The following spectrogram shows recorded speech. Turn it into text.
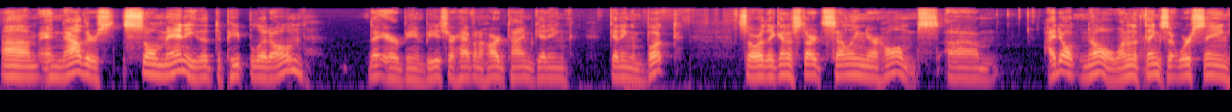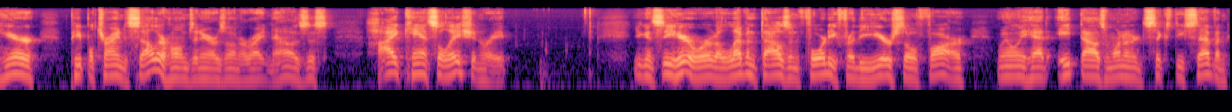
Um, and now there's so many that the people that own the Airbnbs are having a hard time getting getting them booked. So are they going to start selling their homes? Um, I don't know. One of the things that we're seeing here, people trying to sell their homes in Arizona right now, is this high cancellation rate. You can see here we're at 11,040 for the year so far. We only had 8,167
